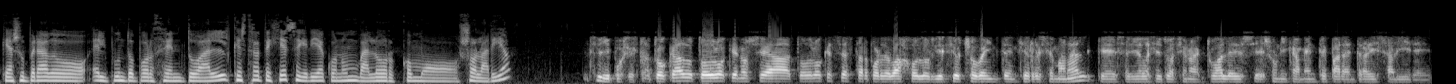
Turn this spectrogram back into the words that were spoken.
que ha superado el punto porcentual. ¿Qué estrategia seguiría con un valor como Solaria? Sí, pues está tocado todo lo que no sea, todo lo que sea estar por debajo de los 18-20 en cierre semanal, que sería la situación actual, es, es únicamente para entrar y salir, en,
